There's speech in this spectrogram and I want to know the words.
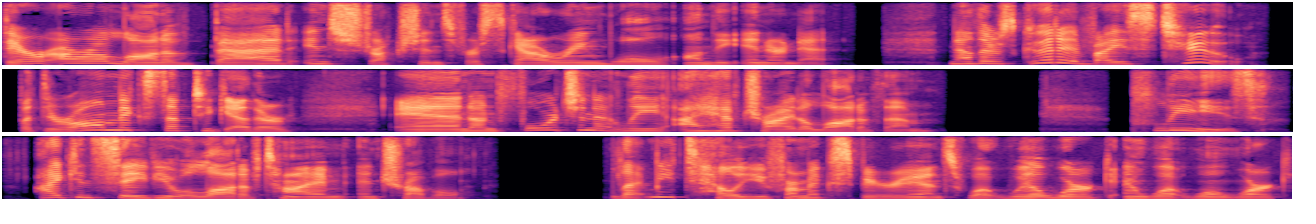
There are a lot of bad instructions for scouring wool on the internet. Now, there's good advice too, but they're all mixed up together, and unfortunately, I have tried a lot of them. Please, I can save you a lot of time and trouble. Let me tell you from experience what will work and what won't work.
